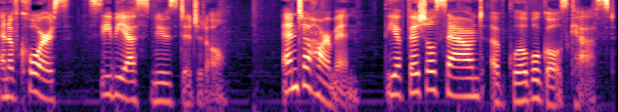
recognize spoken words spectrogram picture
and of course, CBS News Digital. And to Harman, the official sound of Global Goals Cast.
